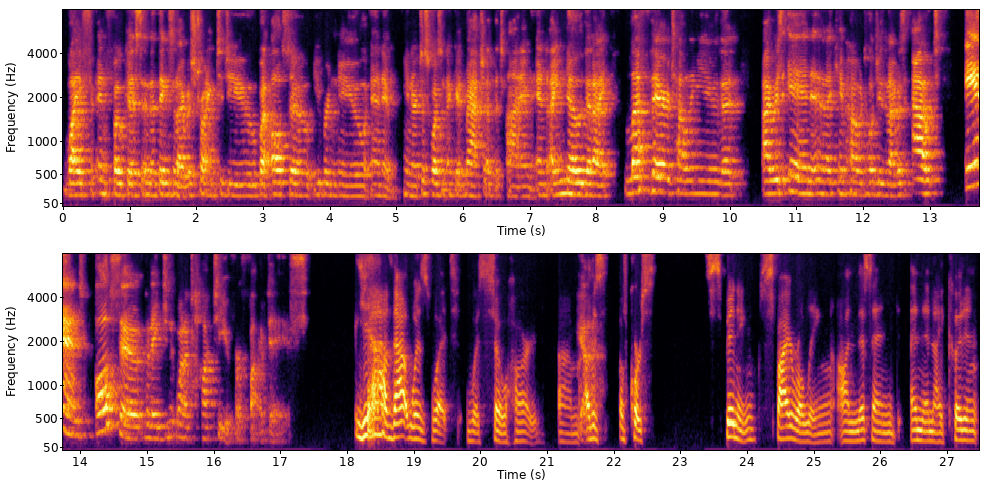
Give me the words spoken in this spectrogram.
life and focus and the things that I was trying to do, but also you were new and it, you know, just wasn't a good match at the time. And I know that I left there telling you that I was in and then I came home and told you that I was out and also that I didn't want to talk to you for five days. Yeah, that was what was so hard. Um, Yeah. I was, of course, spinning, spiraling on this end, and then I couldn't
